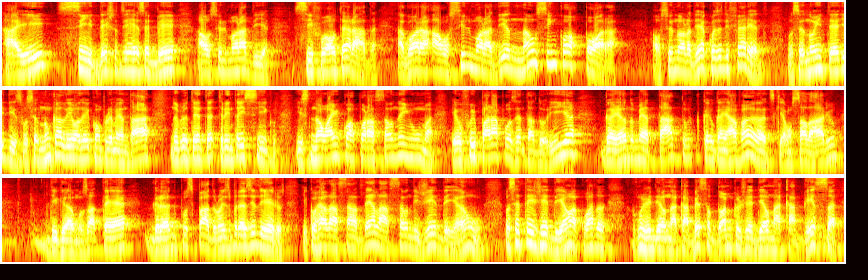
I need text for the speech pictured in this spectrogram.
Aí sim, deixa de receber auxílio moradia se for alterada. Agora, auxílio moradia não se incorpora. Auxílio moradia é coisa diferente. Você não entende disso. Você nunca leu a lei complementar número 35. Isso não há incorporação nenhuma. Eu fui para a aposentadoria ganhando metade do que eu ganhava antes, que é um salário, digamos, até grande para os padrões brasileiros. E com relação à delação de Gedeão, você tem Gedeão, acorda com Gedeão na cabeça, dorme com Gedeão na cabeça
